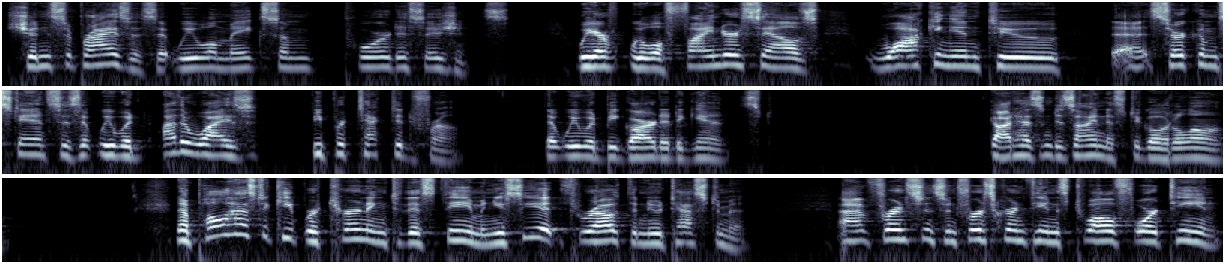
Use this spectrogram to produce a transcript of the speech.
Shouldn't surprise us that we will make some poor decisions. We, are, we will find ourselves walking into uh, circumstances that we would otherwise be protected from that we would be guarded against. God hasn't designed us to go it alone. Now, Paul has to keep returning to this theme, and you see it throughout the New Testament. Uh, for instance, in 1 Corinthians 12 14,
